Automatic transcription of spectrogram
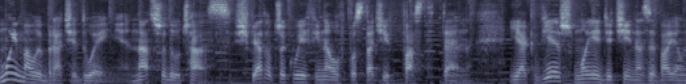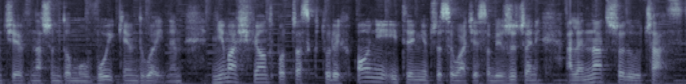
Mój mały bracie Dwayne, nadszedł czas. Świat oczekuje finału w postaci Fast Ten. Jak wiesz, moje dzieci nazywają cię w naszym domu wujkiem Dwaynem. Nie ma świąt, podczas których oni i ty nie przesyłacie sobie życzeń, ale nadszedł czas.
